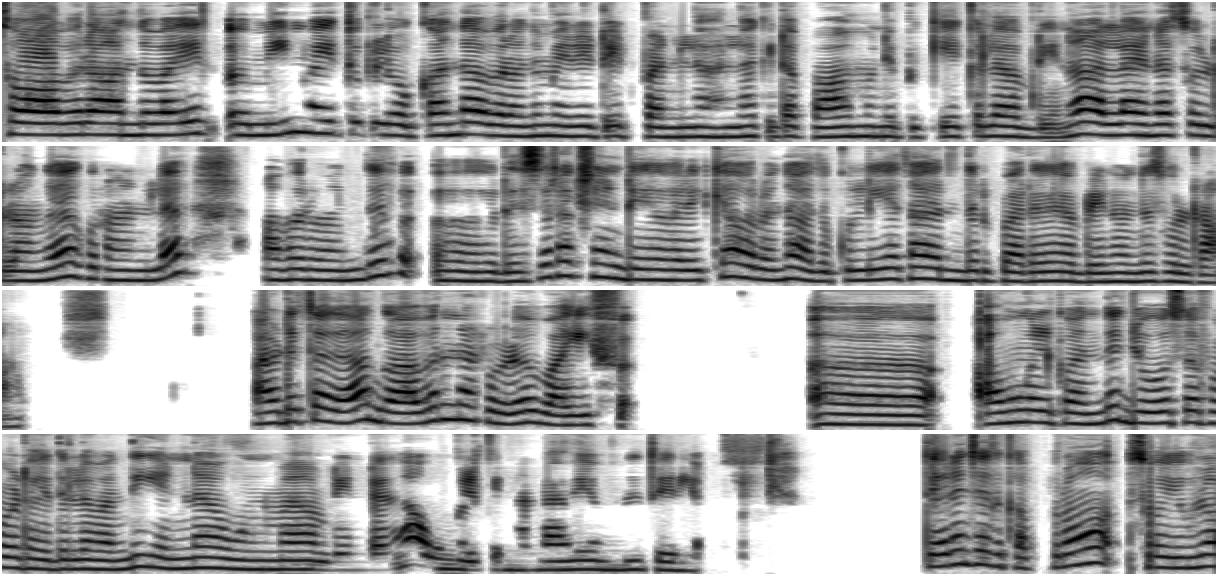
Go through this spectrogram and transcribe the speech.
ஸோ அவர் அந்த வய மீன் வயிற்றுக்குள்ளே உட்காந்து அவர் வந்து மெடிடேட் பண்ணல. அல்லா கிட்ட பாவ மன்னிப்பு கேட்கல அப்படின்னா, எல்லாம் என்ன சொல்றாங்க குரான்ல, அவர் வந்து ரிசரக்ஷன் டே வரைக்கும் அவர் வந்து அதுக்குள்ளேயே தான் இருந்திருப்பாரு அப்படின்னு வந்து சொல்றாங்க. அடுத்ததா கவர்னரோட ஒய்ஃப். அவங்களுக்கு வந்து ஜோசஃபோட இதுல வந்து என்ன உண்மை அப்படின்றது அவங்களுக்கு நல்லாவே வந்து தெரியும். தெரிஞ்சதுக்கப்புறம் ஸோ இவ்வளோ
